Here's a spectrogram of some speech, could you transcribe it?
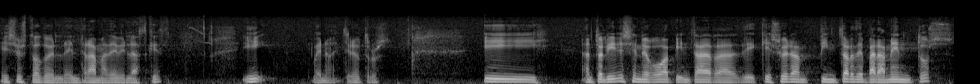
Eso es todo el, drama de Velázquez. Y, bueno, entre otros. Y Antolini se negó a pintar, de que eso era pintor de paramentos.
